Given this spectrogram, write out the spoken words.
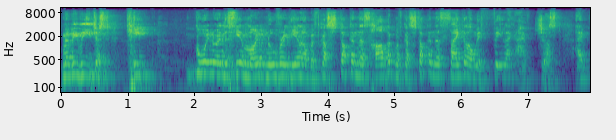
Maybe we just keep going around the same mountain over again and we've got stuck in this habit, we've got stuck in this cycle, and we feel like I've just, I'm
